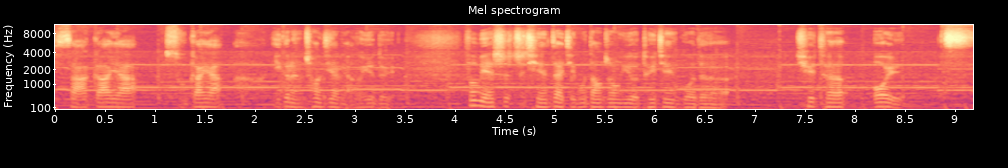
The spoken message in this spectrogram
Sagaya Sugaya 啊，一个人创建两个乐队，分别是之前在节目当中有推荐过的 Cheetah Oils，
